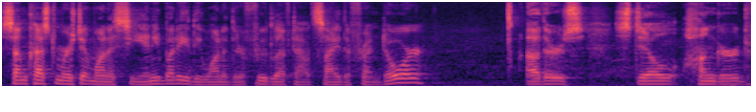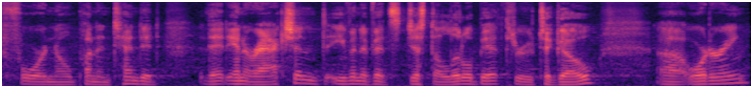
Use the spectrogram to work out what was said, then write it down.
some customers didn't want to see anybody; they wanted their food left outside the front door. Others still hungered for, no pun intended, that interaction, even if it's just a little bit through to go uh, ordering.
